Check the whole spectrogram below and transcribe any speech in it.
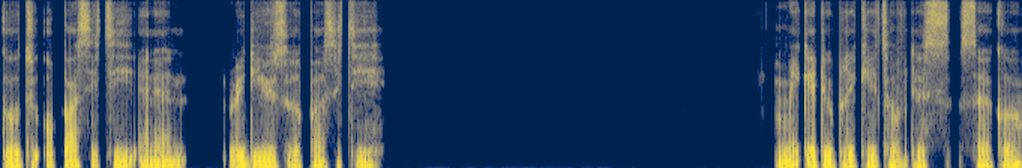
go to opacity and then reduce opacity. Make a duplicate of this circle.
